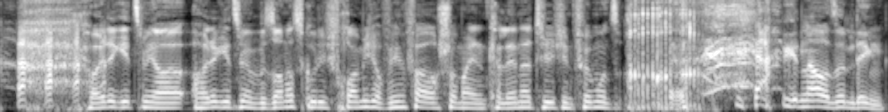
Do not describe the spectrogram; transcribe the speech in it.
heute geht's mir heute geht's mir besonders gut. Ich freue mich auf jeden Fall auch schon mal in Kalendertürchen 25. ja, genau, so ein Ding.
